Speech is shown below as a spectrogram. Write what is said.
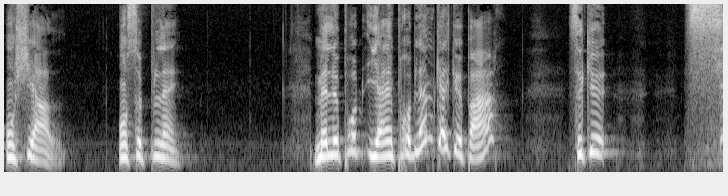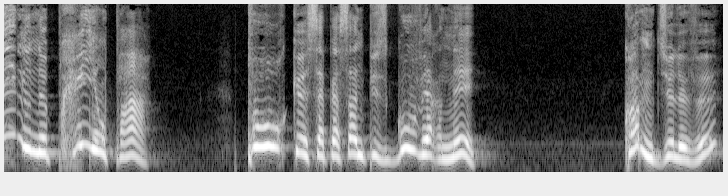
On chiale, on se plaint. Mais il y a un problème quelque part, c'est que si nous ne prions pas pour que ces personnes puissent gouverner comme Dieu le veut,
